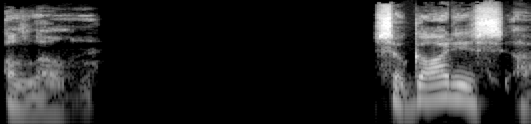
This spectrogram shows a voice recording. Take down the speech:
alone. So God is uh,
